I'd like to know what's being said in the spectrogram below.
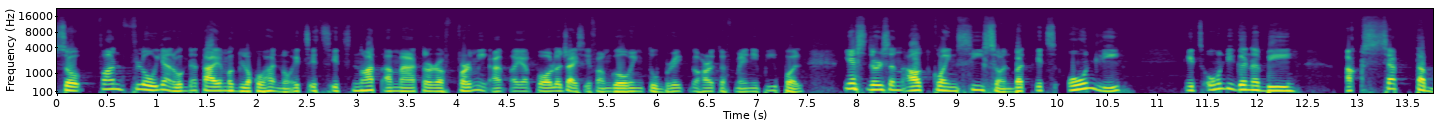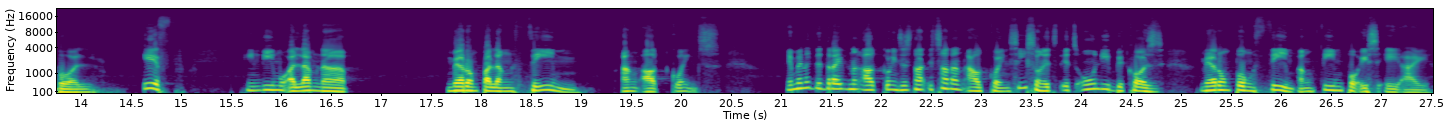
So, fund flow yan. Huwag na tayo maglokohan. No? It's, it's, it's not a matter of, for me, I, I apologize if I'm going to break the heart of many people. Yes, there's an altcoin season, but it's only, it's only gonna be acceptable if hindi mo alam na meron palang theme ang altcoins. I mean, nagde-drive ng altcoins, it's not, it's not an altcoin season. It's, it's only because meron pong theme. Ang theme po is AI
